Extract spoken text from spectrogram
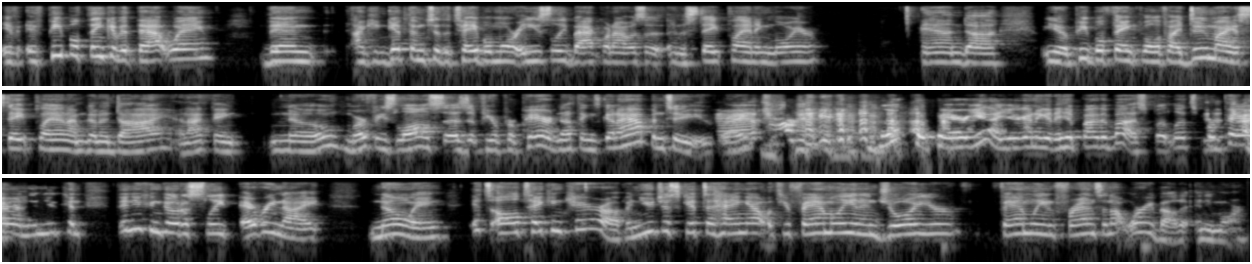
if, if people think of it that way, then I can get them to the table more easily back when I was a, an estate planning lawyer. And, uh, you know, people think, well, if I do my estate plan, I'm going to die. And I think, no, Murphy's Law says if you're prepared, nothing's going to happen to you, right? That's right. Don't prepare, yeah, you're going to get hit by the bus, but let's prepare. right. And then you can, then you can go to sleep every night knowing it's all taken care of. And you just get to hang out with your family and enjoy your family and friends and not worry about it anymore.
